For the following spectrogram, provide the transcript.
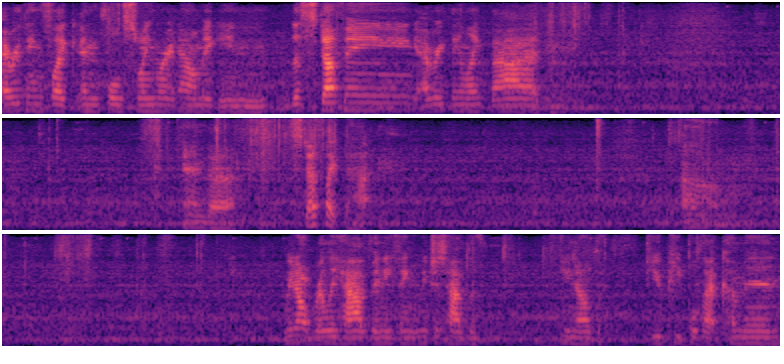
everything's like in full swing right now making the stuffing everything like that and, and uh, stuff like that. Um, we don't really have anything. We just have the you know the few people that come in.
